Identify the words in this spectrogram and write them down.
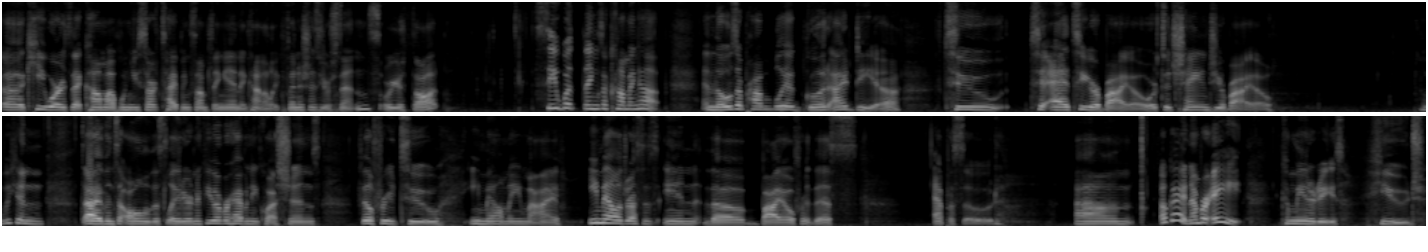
uh, keywords that come up when you start typing something in. It kind of like finishes your sentence or your thought see what things are coming up. And those are probably a good idea to to add to your bio or to change your bio. We can dive into all of this later. And if you ever have any questions, feel free to email me. My email address is in the bio for this episode. Um, okay, number eight communities. Huge,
